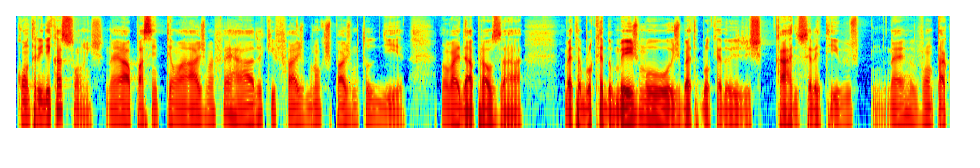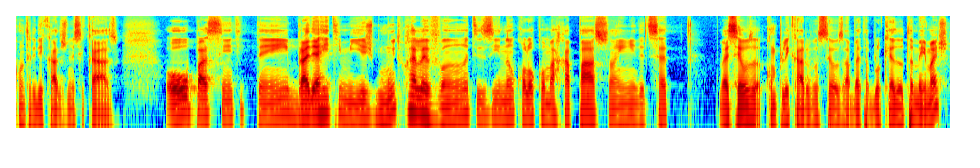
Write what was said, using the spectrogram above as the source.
contraindicações. Né? Ah, o paciente tem uma asma ferrada que faz broncoespasmo todo dia. Não vai dar para usar beta-bloqueador. Mesmo os beta-bloqueadores cardioseletivos né, vão estar contraindicados nesse caso. Ou o paciente tem bradiarritmias muito relevantes e não colocou marca-passo ainda, etc. Vai ser complicado você usar beta-bloqueador também. Mas,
